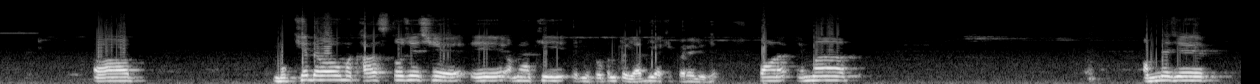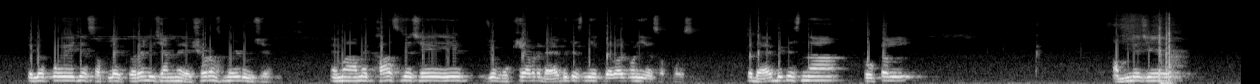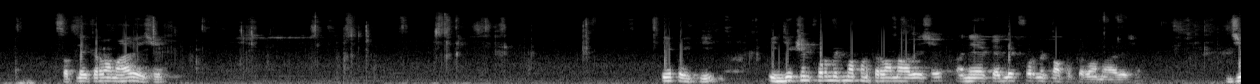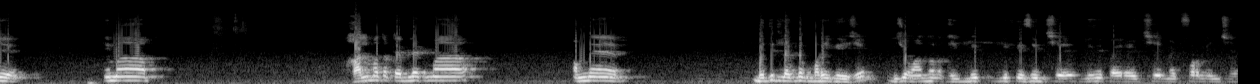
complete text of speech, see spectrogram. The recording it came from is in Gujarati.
મુખ્ય દવાઓમાં ખાસ તો જે છે એ અમે આખી, એટલે ટોટલ તો યાદી આખી કરેલી છે. પણ એમાં અમને જે એ લોકોએ જે સપ્લાય કરેલી છે, અમને એશ્યોરન્સ મળ્યું છે, એમાં અમે ખાસ જે છે એ જો મુખ્ય આપણે ડાયાબિટીસની એક દવા ગણીએ સપોઝ તો ડાયાબિટીસના ટોટલ અમને જે સપ્લાય કરવામાં આવે છે, એ પૈકી ઇન્જેક્શન ફોર્મેટમાં પણ કરવામાં આવે છે અને ટેબ્લેટ ફોર્મેટમાં પણ કરવામાં આવે છે. જે એમાં હાલમાં તો ટેબ્લેટમાં અમને બધી જ લગભગ મળી ગઈ છે. બીજો વાંધો નથી. ગ્લિફેઝિડ છે ગ્લિમિપાયરાઇડ છે મેટફોર્મિન છે.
